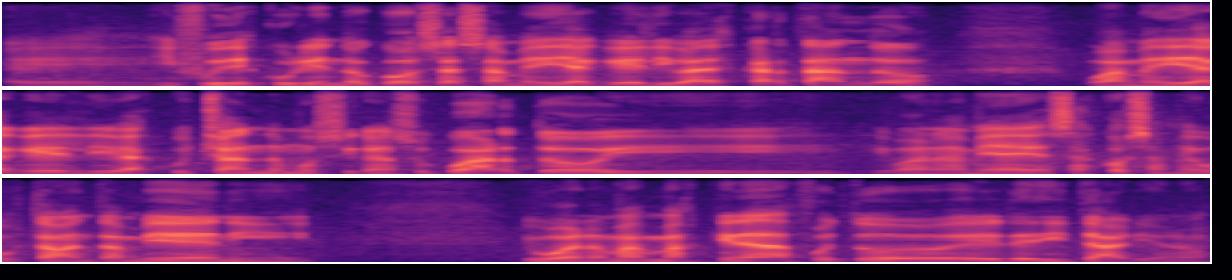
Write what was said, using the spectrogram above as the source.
eh, y fui descubriendo cosas a medida que él iba descartando o a medida que él iba escuchando música en su cuarto, y, y bueno, a mí esas cosas me gustaban también, y, y bueno, más, más que nada fue todo hereditario, ¿no?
